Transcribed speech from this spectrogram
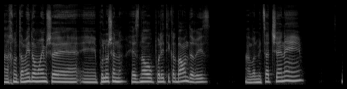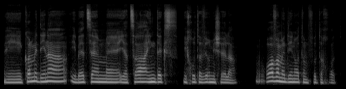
אנחנו תמיד אומרים ש-pollution has no political boundaries, אבל מצד שני, אה, כל מדינה היא בעצם אה, יצרה אינדקס איכות אוויר משלה. רוב המדינות המפותחות.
